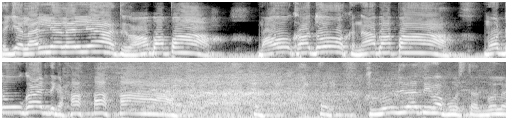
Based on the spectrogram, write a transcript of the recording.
એ કે, લાલ્યા લાલ્યા. તો હા, બાપા. માવો ખાધો ના, બાપા? મોઢું ઉગાડ હા હા હા. ગુજરાતીમાં પૂછતા બોલો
